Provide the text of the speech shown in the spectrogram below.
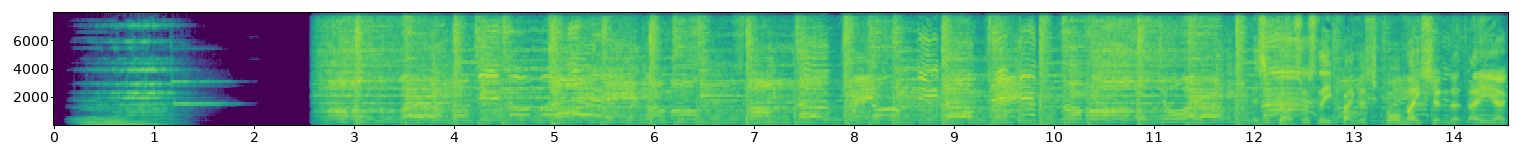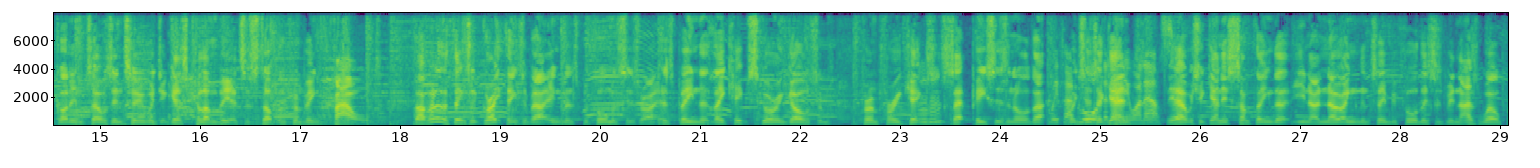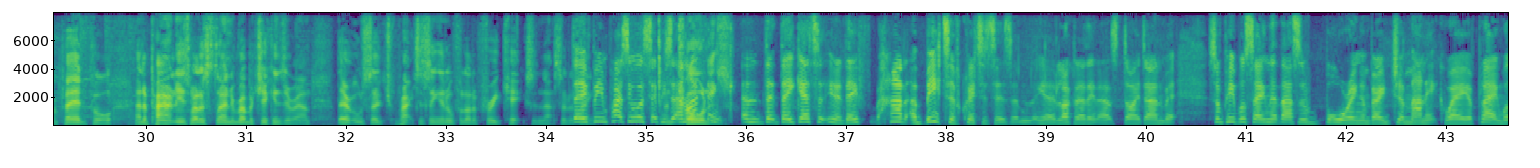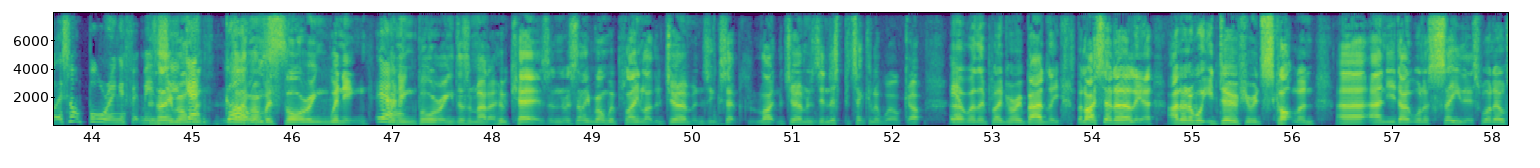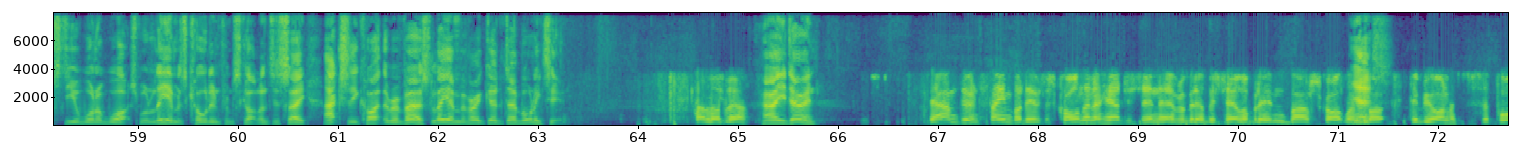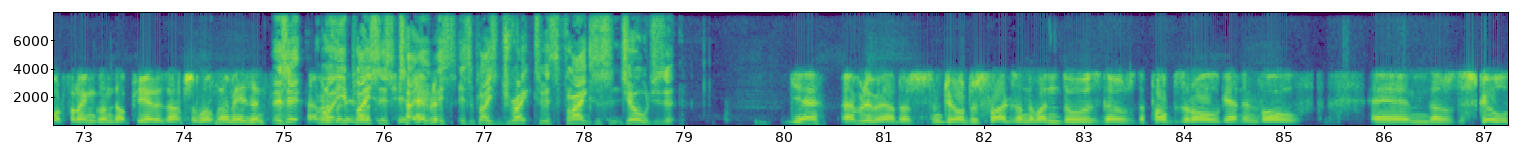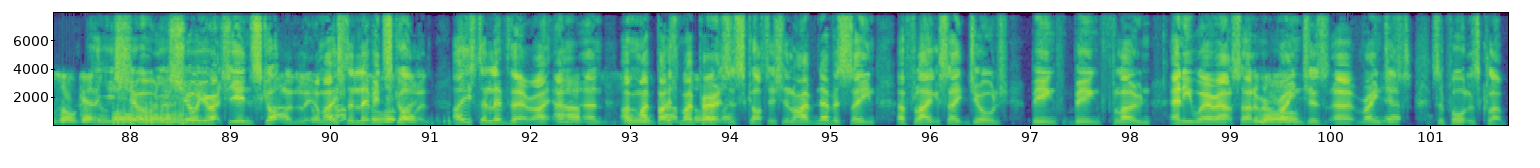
Course, was the famous formation that they uh, got themselves into which against Colombia to stop them from being fouled. But one of the things, that great things about England's performances, right, has been that they keep scoring goals from, from free kicks and set pieces and all that. Mm-hmm. We've had which more is than again, anyone else. Yeah, which again is something that you know no England team before this has been as well prepared for. And apparently, as well as throwing the rubber chickens around, they're also practicing an awful lot of free kicks and that sort of thing. They've been practicing all the set pieces, And and, I think, and that they get, you know, they've had a bit of criticism. You know, luckily I think that's died down a bit. Some people saying that that's a boring and very Germanic way of playing. Well, it's not boring if it means you wrong get with there's goals. nothing wrong with boring winning. Yeah. Winning boring doesn't matter. Who cares? And there's nothing wrong with playing like the Germans, except like the Germans in this particular World Cup, uh, where they played very badly. But I said earlier, I don't know what you do if you're in Scotland uh, and you don't want to see this. What else do you want to watch? Well, Liam has called in from Scotland to say actually quite the reverse. Liam, a very good uh, morning to you. Hello there. How are you doing? Yeah, I'm doing fine, buddy. I was just calling in. I heard you saying that everybody will be celebrating bar Scotland, Yes. but to be honest, the support for England up here is absolutely amazing. Is it? What, Everybody's your place is, up- ta- every- it's, it's a place draped with flags of St George, is it? Yeah, everywhere. There's St George's flags on the windows. There's the pubs are all getting involved. Um, there's the schools all getting Are you involved. sure? Are you sure you're actually in Scotland, Liam? I used to live in Absolutely. Scotland. I used to live there, right? And, and, and my, both my parents Absolutely. are Scottish, and I've never seen a flag of St George being being flown anywhere outside of No. a Rangers uh, Rangers supporters club.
